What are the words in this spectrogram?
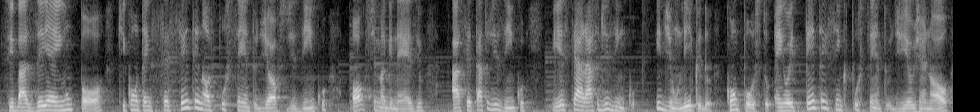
se baseia em um pó que contém 69% de óxido de zinco, óxido de magnésio, acetato de zinco e estearato de zinco, e de um líquido composto em 85% de eugenol,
